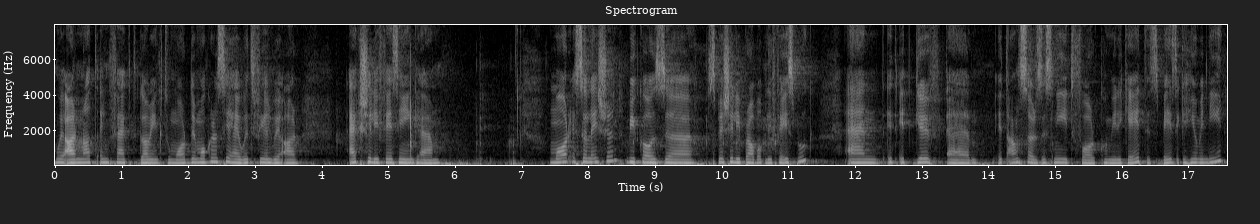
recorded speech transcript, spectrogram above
we are not, in fact, going to more democracy. I would feel we are actually facing um, more isolation because, uh, especially probably Facebook, and it, it give um, it answers this need for communicate. It's basic human need,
